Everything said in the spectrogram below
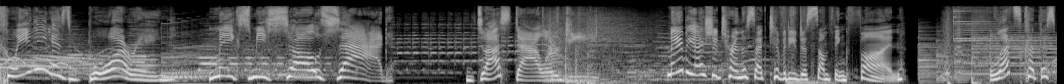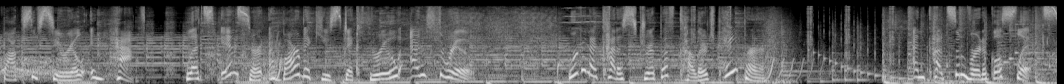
Cleaning is boring. Makes me so sad. Dust allergy. Maybe I should turn this activity to something fun. Let's cut this box of cereal in half. Let's insert a barbecue stick through and through. We're gonna cut a strip of colored paper. And cut some vertical slits.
